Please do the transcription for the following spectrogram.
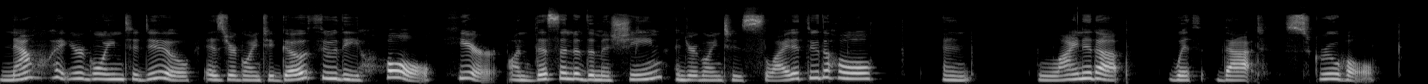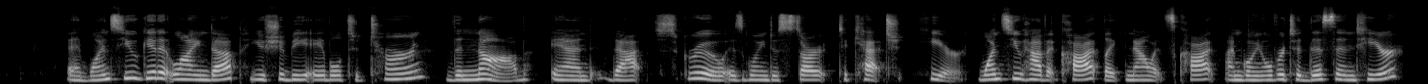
Now what you're going to do is you're going to go through the hole here on this end of the machine and you're going to slide it through the hole and line it up with that screw hole. And once you get it lined up, you should be able to turn the knob and that screw is going to start to catch here. Once you have it caught, like now it's caught, I'm going over to this end here.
